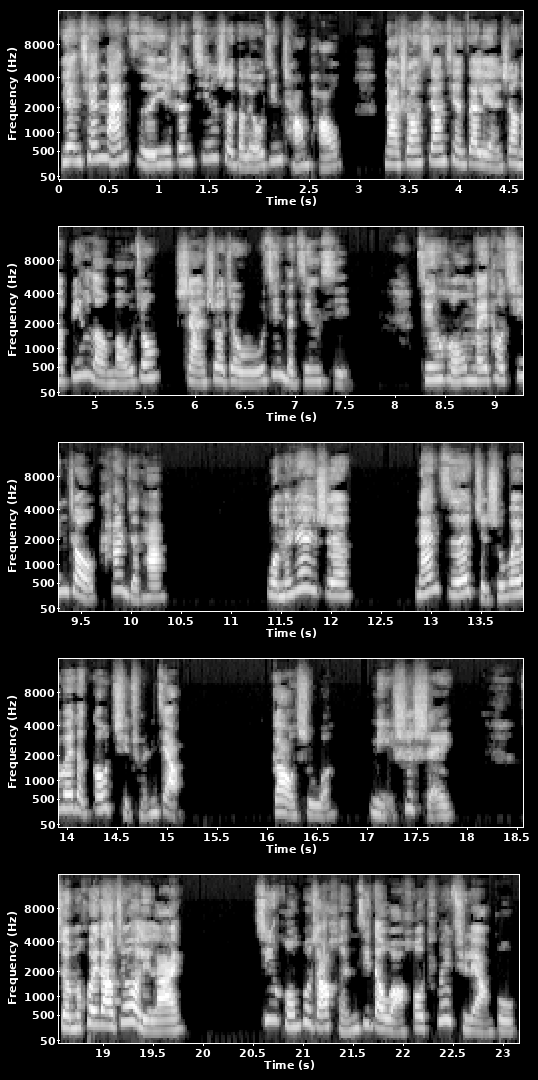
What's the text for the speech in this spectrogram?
眼前男子一身青色的鎏金长袍，那双镶嵌在脸上的冰冷眸中闪烁着无尽的惊喜。惊鸿眉头轻皱，看着他。我们认识。男子只是微微的勾起唇角，告诉我你是谁，怎么会到这里来？惊鸿不着痕迹的往后退去两步。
